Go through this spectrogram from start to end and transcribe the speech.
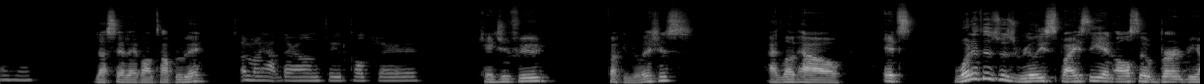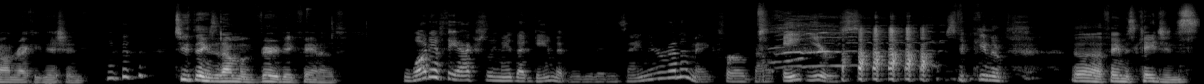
hmm La Célèbre en temps brûlé. And they have their own food culture. Cajun food, fucking delicious. I love how it's. What if this was really spicy and also burnt beyond recognition? Two things that I'm a very big fan of. What if they actually made that Gambit movie they've been saying they were gonna make for about eight years? Speaking of uh, famous Cajuns,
